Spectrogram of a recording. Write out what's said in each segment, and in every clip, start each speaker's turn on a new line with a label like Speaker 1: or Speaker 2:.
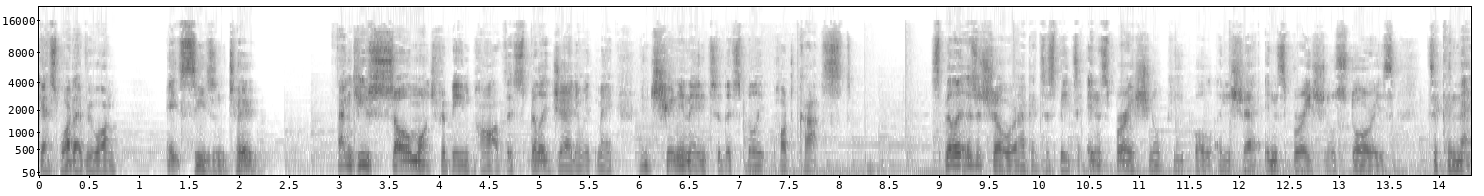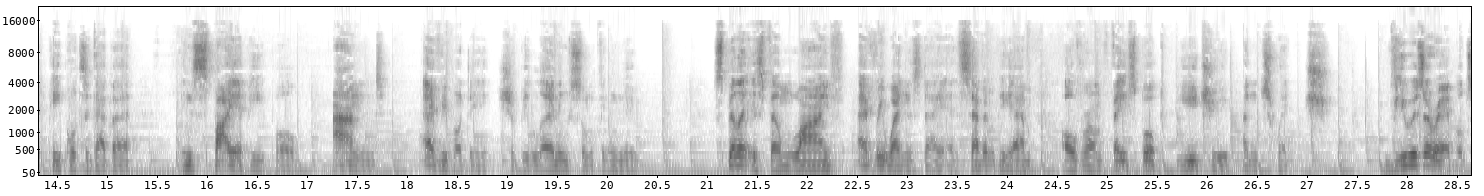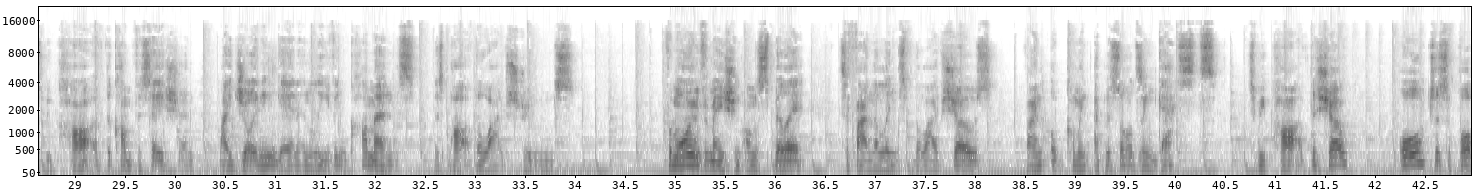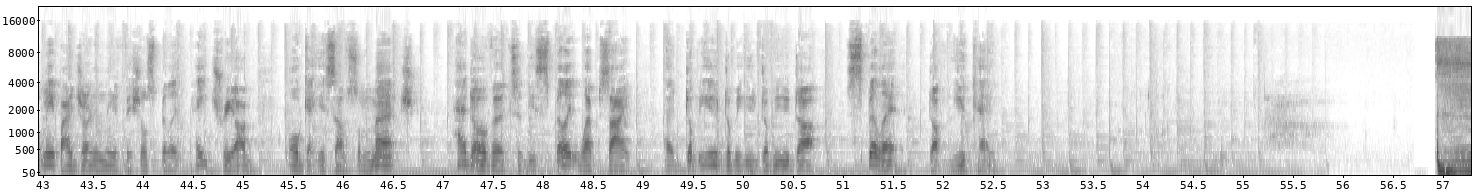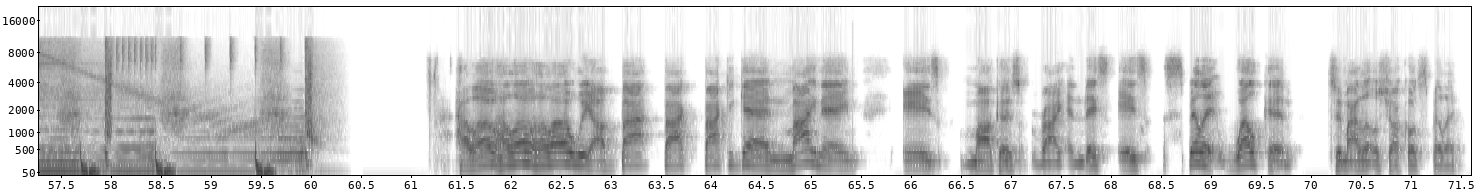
Speaker 1: Guess what, everyone? It's season two. Thank you so much for being part of this Spill It journey with me and tuning in to the Spill It podcast. Spill is a show where I get to speak to inspirational people and share inspirational stories to connect people together, inspire people, and everybody should be learning something new. Spill is filmed live every Wednesday at 7pm over on Facebook, YouTube, and Twitch. Viewers are able to be part of the conversation by joining in and leaving comments as part of the live streams. For more information on Spill It, to find the links for the live shows, find upcoming episodes and guests, to be part of the show, or to support me by joining the official Spill It Patreon or get yourself some merch, head over to the Spill It website at www.spillit.uk. Hello, hello, hello. We are back, back, back again. My name is Marcus Wright, and this is Spill It. Welcome to my little show called Spill It.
